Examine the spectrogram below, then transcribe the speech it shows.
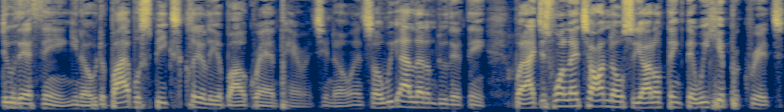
do their thing. You know, the Bible speaks clearly about grandparents, you know, and so we got to let them do their thing. But I just want to let y'all know so y'all don't think that we hypocrites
